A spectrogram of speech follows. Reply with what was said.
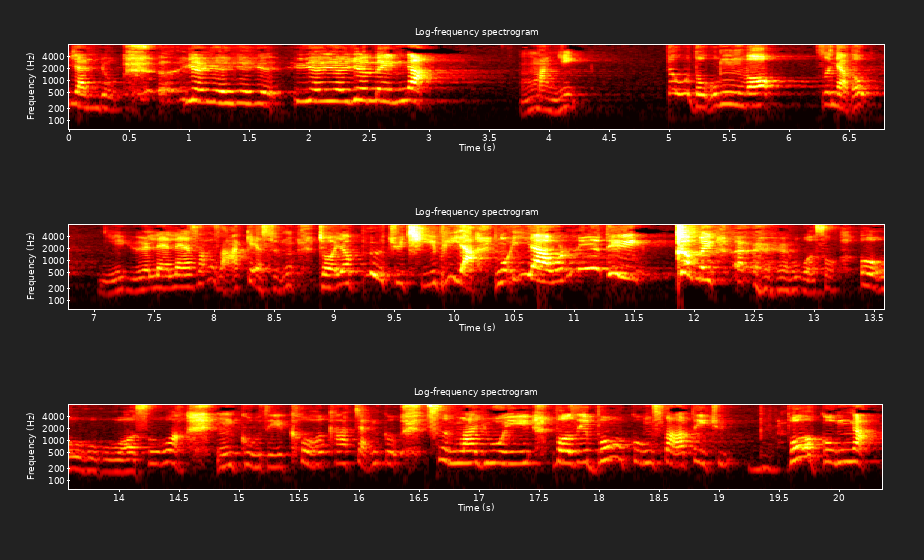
杨勇，越越越越越越越明啊！我问你，都都五毛是伢都？你越来来啥啥干什么就要搬去欺骗呀！我要你的革命！我说，哦，我说啊，我刚才考卡讲过，是我愿意我在包公杀的去包公啊！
